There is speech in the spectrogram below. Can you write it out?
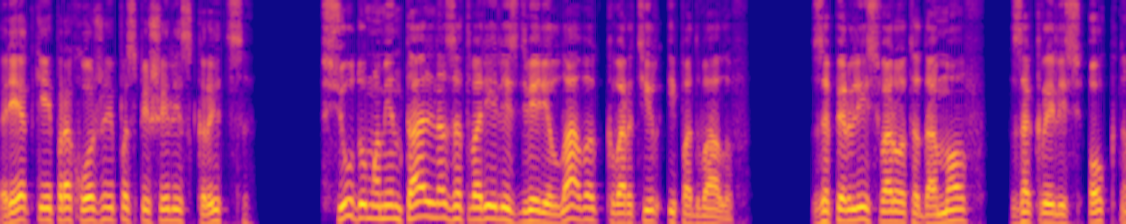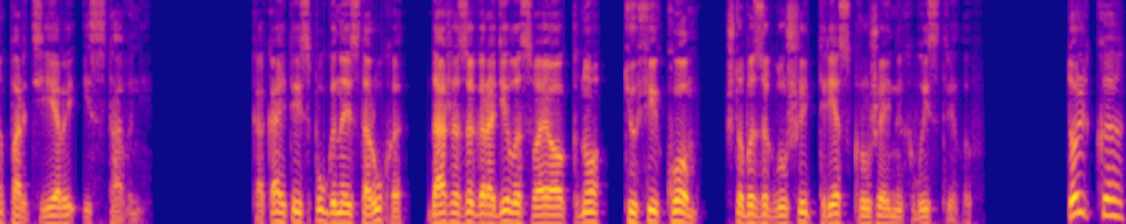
Редкие прохожие поспешили скрыться. Всюду моментально затворились двери лавок, квартир и подвалов. Заперлись ворота домов, закрылись окна, портьеры и ставни. Какая-то испуганная старуха даже загородила свое окно тюфяком, чтобы заглушить треск ружейных выстрелов. Только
